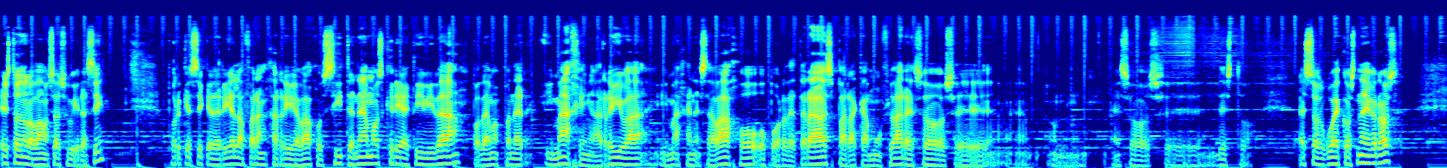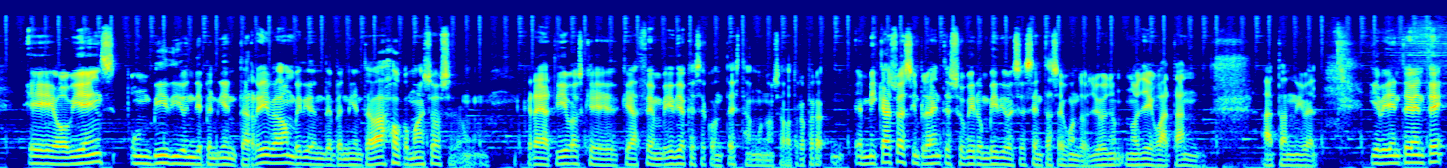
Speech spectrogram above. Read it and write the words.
Esto no lo vamos a subir así porque se quedaría la franja arriba abajo. Si tenemos creatividad, podemos poner imagen arriba, imágenes abajo o por detrás para camuflar esos, eh, esos, eh, de esto, esos huecos negros. Eh, o bien un vídeo independiente arriba, un vídeo independiente abajo, como esos creativos que, hacen vídeos que se contestan unos a otros. Pero en mi caso es simplemente subir un vídeo de 60 segundos. Yo no, llego a tan, a tan nivel. Y evidentemente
